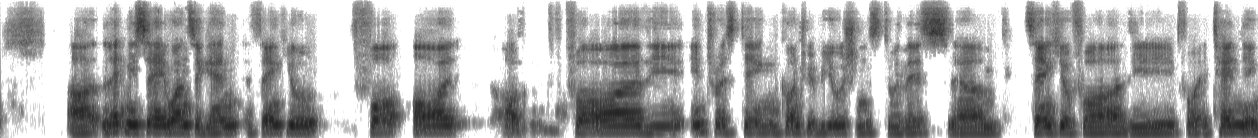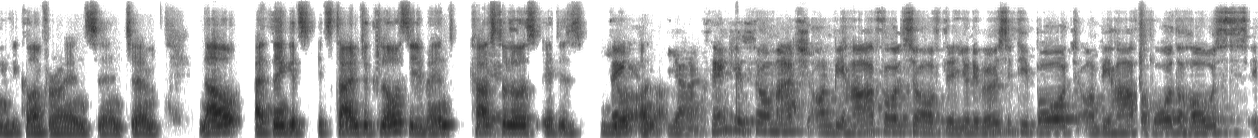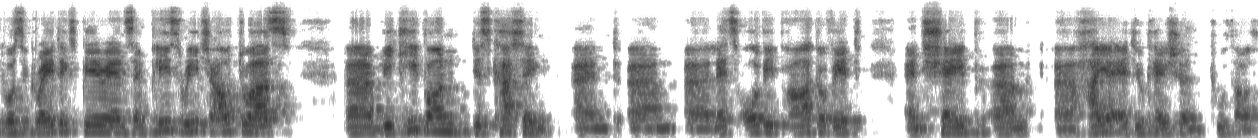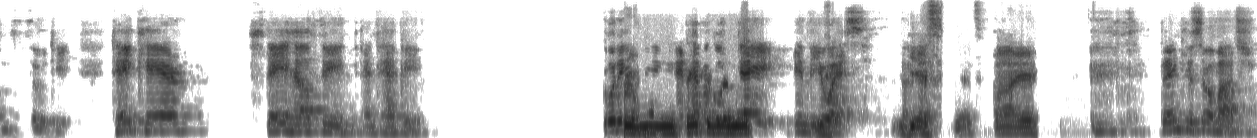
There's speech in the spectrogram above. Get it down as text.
uh, let me say once again, thank you for all of, for all the interesting contributions to this. Um, thank you for the for attending the conference. And um, now I think it's it's time to close the event. Castulus, yes. it is your thank, honor. Yeah, thank you so much on behalf also of the university board, on behalf of all the hosts. It was a great experience and please reach out to us. Uh, we keep on discussing and um, uh, let's all be part of it and shape um, uh, higher education 2030. Take care, stay healthy and happy. Good evening and have a good day in the US. Yes, yes, bye. Thank you so much.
